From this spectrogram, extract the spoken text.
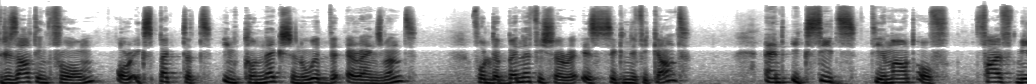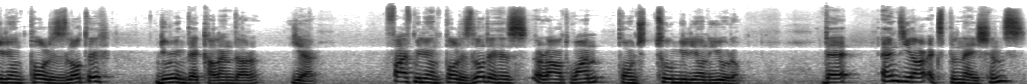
resulting from or expected in connection with the arrangement for the beneficiary is significant and exceeds the amount of 5 million Polish zlotys during the calendar year. 5 million Polish zloty is around 1.2 million euro. The MDR explanations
